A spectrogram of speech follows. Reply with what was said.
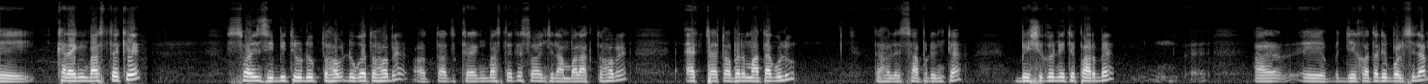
এই ক্র্যাং বাস থেকে ছয় ইঞ্চি ভিতরে ঢুকতে হবে, ঢুকাতে হবে। অর্থাৎ ক্র্যাং বাস থেকে ছয় ইঞ্চি লম্বা রাখতে হবে। একটা টপের মাথাগুলো, তাহলে সাপোর্টিংটা বেশি করে নিতে পারবে। আর যে কথাটি বলছিলাম,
